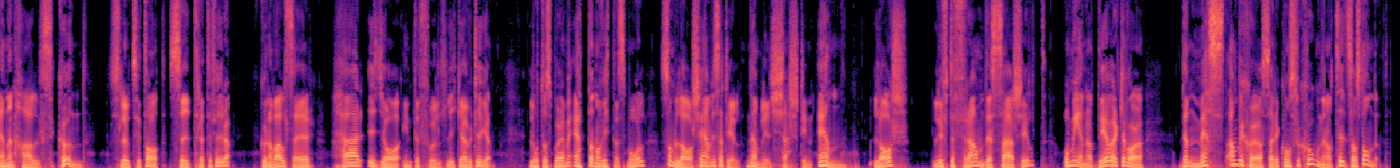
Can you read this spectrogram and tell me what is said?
än en halv sekund. Slutcitat, sid 34. Gunnar Wall säger här är jag inte fullt lika övertygad. Låt oss börja med ett av de vittnesmål som Lars hänvisar till, nämligen Kerstin N. Lars lyfter fram det särskilt och menar att det verkar vara den mest ambitiösa rekonstruktionen av tidsavståndet.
